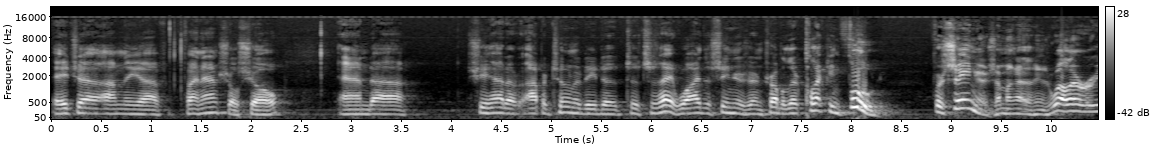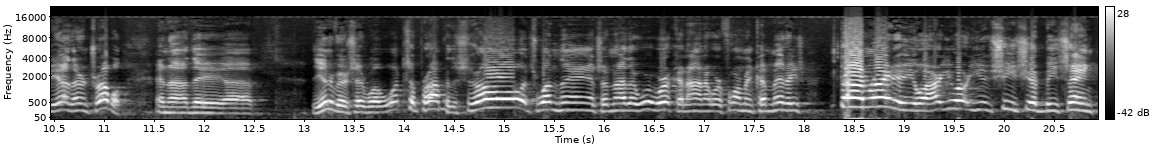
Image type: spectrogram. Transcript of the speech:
H, uh, on the, uh, financial show, and, uh, she had an opportunity to, to say why the seniors are in trouble. They're collecting food for seniors, among other things. Well, they're, yeah, they're in trouble. And, uh, the, uh, the interviewer said, well, what's the problem? They said, oh, it's one thing, it's another, we're working on it, we're forming committees. Darn right here you are. You, are you, she should be saying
